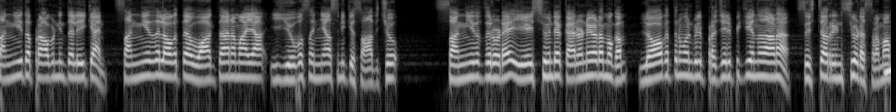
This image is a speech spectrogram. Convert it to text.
സംഗീത പ്രാവീണ്യം തെളിയിക്കാൻ സംഗീത ലോകത്തെ വാഗ്ദാനമായ ഈ യുവസന്യാസിനിക്ക് സാധിച്ചു. സംഗീതത്തിലൂടെ യേശുവിന്റെ കരുണയുടെ മുഖം ലോകത്തിനു മുൻപിൽ പ്രചരിപ്പിക്കുക എന്നതാണ് സിസ്റ്റർ റിൻസിയുടെ ശ്രമം.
